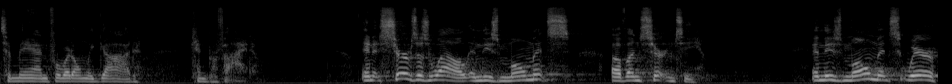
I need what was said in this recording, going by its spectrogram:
to man for what only God can provide. And it serves us well in these moments of uncertainty, in these moments where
